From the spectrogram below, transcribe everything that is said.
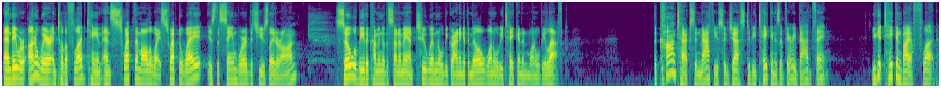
And they were unaware until the flood came and swept them all away. Swept away is the same word that's used later on. So will be the coming of the Son of Man. Two women will be grinding at the mill, one will be taken and one will be left. The context in Matthew suggests to be taken is a very bad thing. You get taken by a flood.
